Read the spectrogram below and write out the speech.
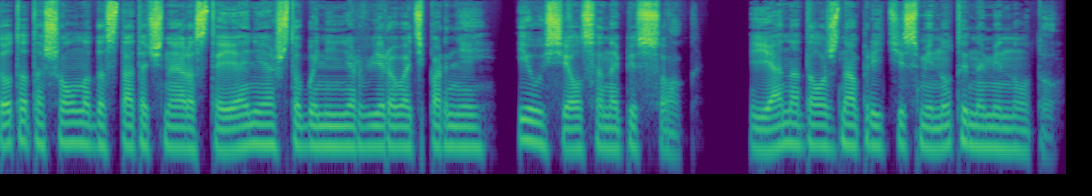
Тот отошел на достаточное расстояние, чтобы не нервировать парней, и уселся на песок. Яна должна прийти с минуты на минуту.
